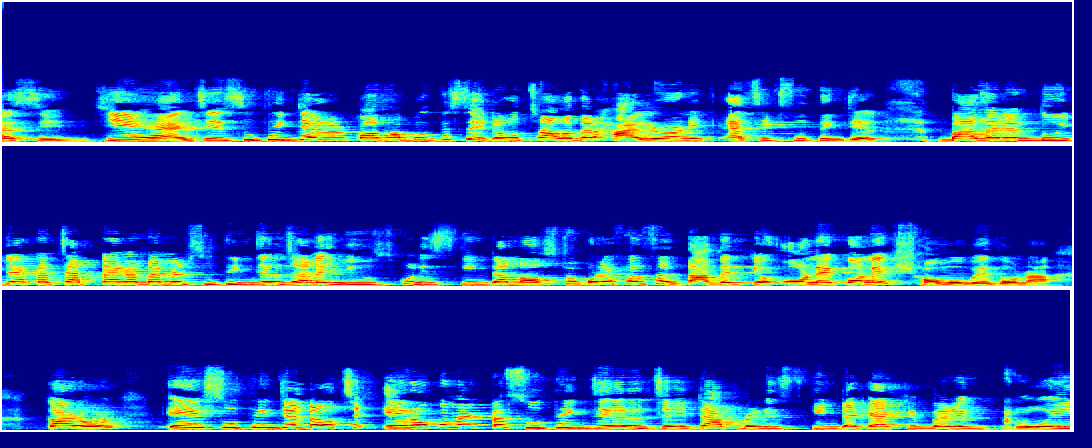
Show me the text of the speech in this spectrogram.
অ্যাসিড। জি হ্যাঁ যে সুথিং জেলের কথা বলতেছি, এটা হচ্ছে আমাদের হাইলোরনিক অ্যাসিড সুথিং জেল বাজারে দুই টাকা, চার টাকা দামের সুথিং জেল যারা ইউজ করে স্কিনটা নষ্ট করে ফেলছে তাদেরকে অনেক অনেক সমবেদনা। কারণ এই সুথিং জেলটা হচ্ছে এরকম সুথিং জেল যেটা আপনার স্কিনটাকে একেবারে গ্লোই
